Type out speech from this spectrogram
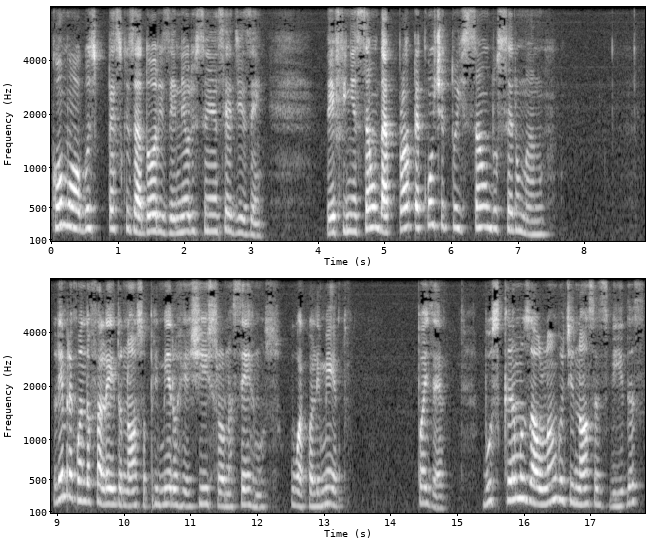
Como alguns pesquisadores em neurociência dizem, definição da própria constituição do ser humano. Lembra quando eu falei do nosso primeiro registro ao nascermos, o acolhimento? Pois é, buscamos ao longo de nossas vidas,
